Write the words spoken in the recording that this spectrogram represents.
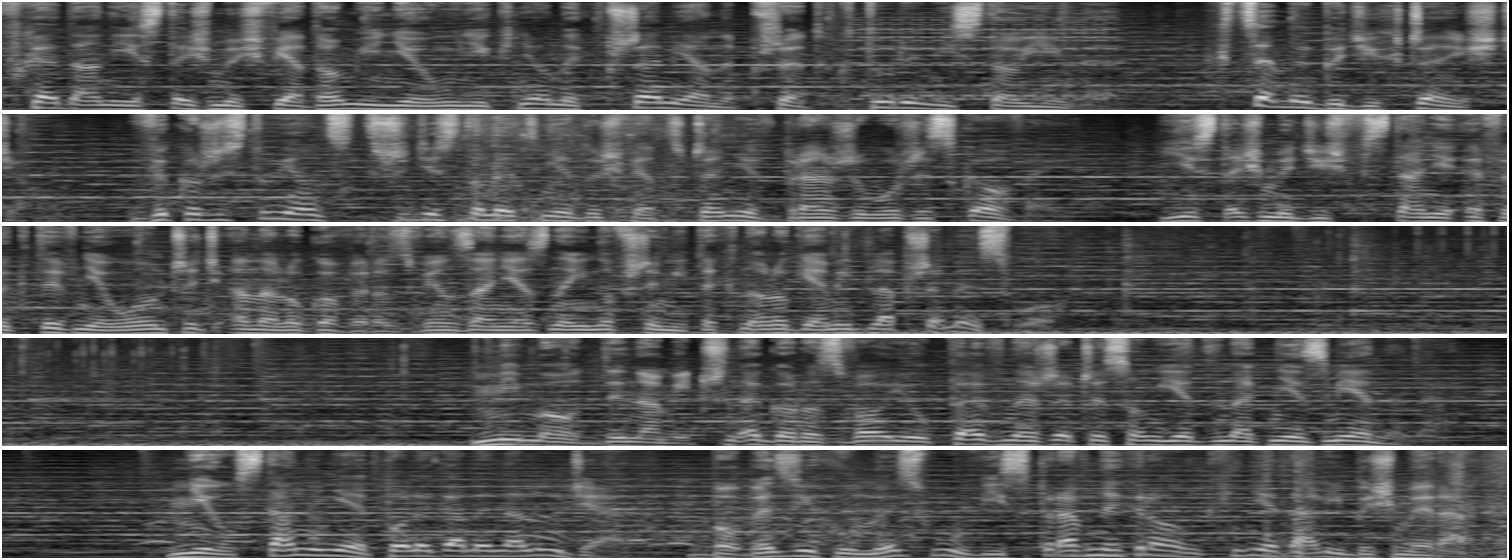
W Hedan jesteśmy świadomi nieuniknionych przemian, przed którymi stoimy. Chcemy być ich częścią. Wykorzystując 30-letnie doświadczenie w branży łożyskowej, jesteśmy dziś w stanie efektywnie łączyć analogowe rozwiązania z najnowszymi technologiami dla przemysłu. Mimo dynamicznego rozwoju pewne rzeczy są jednak niezmienne. Nieustannie polegamy na ludziach, bo bez ich umysłów i sprawnych rąk nie dalibyśmy rady.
